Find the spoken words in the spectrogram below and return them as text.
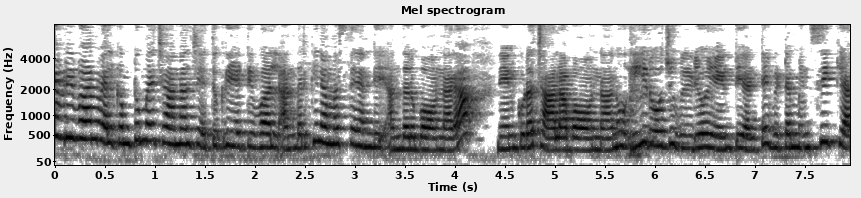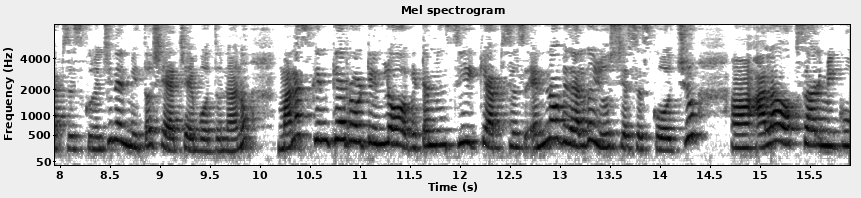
everyone welcome to my channel Chethu creative world అందరికీ నమస్తే అండి. అందరు బాగున్నారా? నేను కూడా చాలా బాగున్నాను. ఈ రోజు వీడియో ఏంటి అంటే విటమిన్ సి క్యాప్సిల్స్ గురించి నేను మీతో షేర్ చేయబోతున్నాను. మన స్కిన్ కేర్ రొటీన్లో విటమిన్ సి క్యాప్సిల్స్ ఎన్నో విధాలుగా యూజ్ చేసేసుకోవచ్చు. అలా ఒకసారి మీకు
